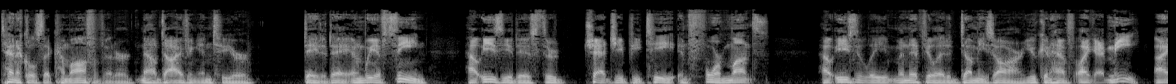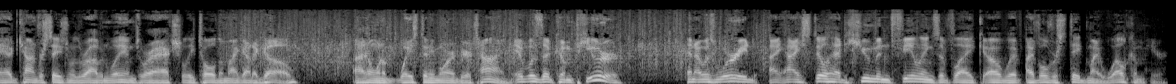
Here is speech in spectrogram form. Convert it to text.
tentacles that come off of it are now diving into your day to day. And we have seen how easy it is through ChatGPT in four months. How easily manipulated dummies are. You can have, like me, I had conversation with Robin Williams where I actually told him I got to go. I don't want to waste any more of your time. It was a computer and I was worried. I, I still had human feelings of like, oh, I've overstayed my welcome here.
